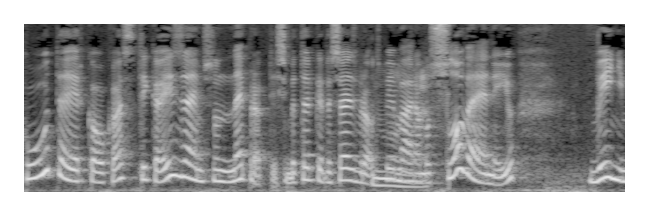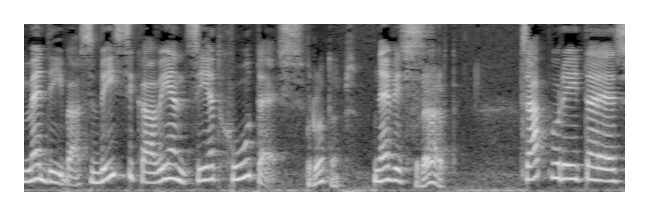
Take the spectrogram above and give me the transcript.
hūte ir kaut kas tikai izējams un nepraktisks, bet tad, kad es aizbraucu, Nu, piemēram, nē. uz Sloveniju, viņi medībās visi kā viens iet hūtēs. Protams, Nevis ir ērti. Cepurītēs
